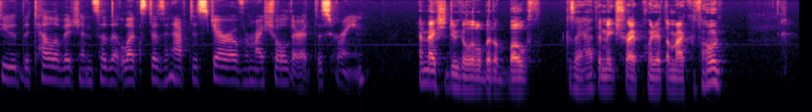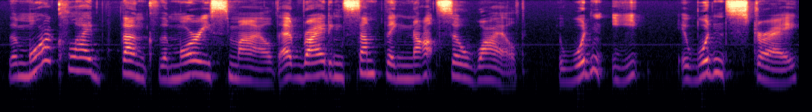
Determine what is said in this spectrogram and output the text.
to the television so that Lex doesn't have to stare over my shoulder at the screen. I'm actually doing a little bit of both because I had to make sure I point at the microphone. The more Clyde thunk, the more he smiled at riding something not so wild. It wouldn't eat, it wouldn't stray,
